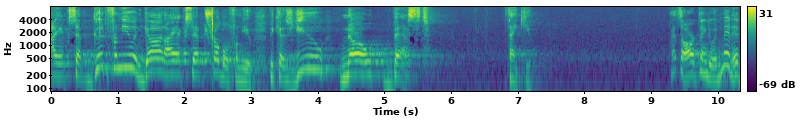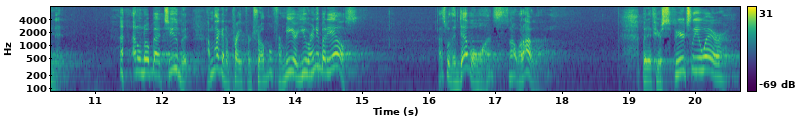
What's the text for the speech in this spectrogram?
I accept good from you, and God, I accept trouble from you because you know best. Thank you. That's a hard thing to admit, isn't it? I don't know about you, but I'm not going to pray for trouble for me or you or anybody else. That's what the devil wants. It's not what I want. But if you're spiritually aware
